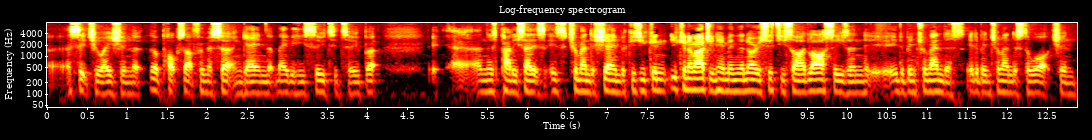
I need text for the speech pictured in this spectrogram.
a situation that, that pops up from a certain game that maybe he's suited to. But uh, and as Paddy said, it's it's a tremendous shame because you can you can imagine him in the Norwich City side last season. It'd have been tremendous. It'd have been tremendous to watch. And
